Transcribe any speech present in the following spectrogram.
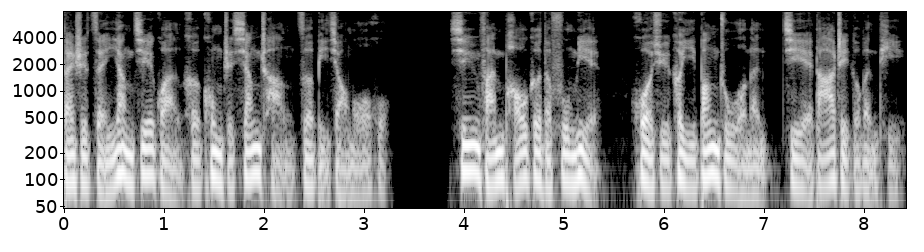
但是，怎样接管和控制香肠则比较模糊。新繁袍哥的覆灭或许可以帮助我们解答这个问题。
